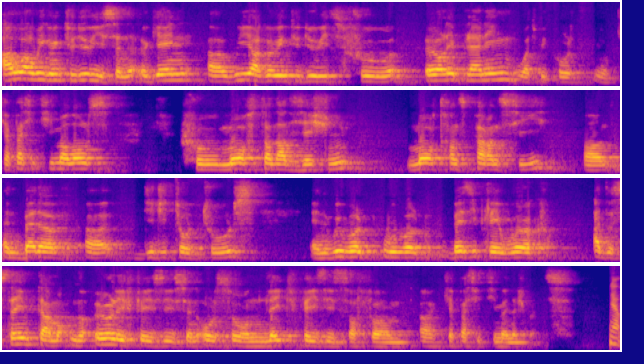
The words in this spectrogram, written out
how are we going to do this? And again, we are going to do it through early planning, what we call you know, capacity models, through more standardization, more transparency, um, and better uh, digital tools. And we will, we will basically work at the same time on early phases and also on late phases of um, uh, capacity management. Yeah.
